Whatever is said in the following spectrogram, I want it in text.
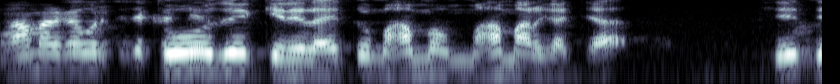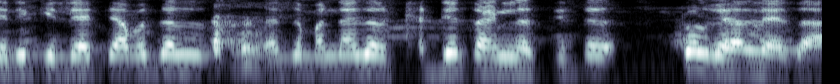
महामार्गावरती तो जे केलेला आहे तो महा महामार्गाच्या ते त्यांनी केले आहे त्याबद्दल त्यांचं म्हणणं आहे जर खड्डे चांगले नसतील तर टोल घालायला द्यायचा?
